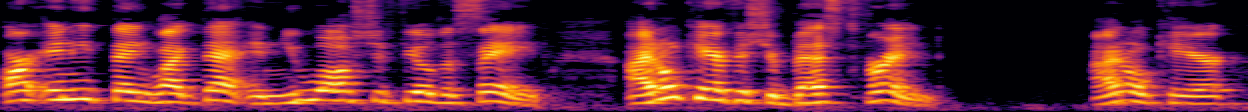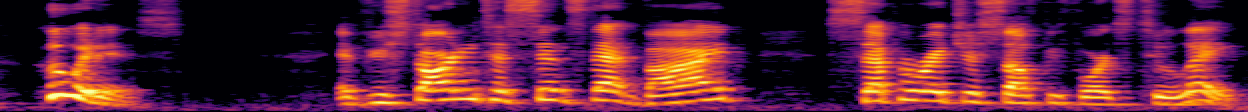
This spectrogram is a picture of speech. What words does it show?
or anything like that. And you all should feel the same. I don't care if it's your best friend. I don't care who it is. If you're starting to sense that vibe, separate yourself before it's too late.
